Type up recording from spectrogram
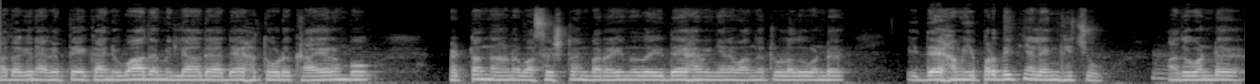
കഥകിനകത്തേക്ക് അനുവാദമില്ലാതെ അദ്ദേഹത്തോട് കയറുമ്പോൾ പെട്ടെന്നാണ് വസിഷ്ഠൻ പറയുന്നത് ഇദ്ദേഹം ഇങ്ങനെ വന്നിട്ടുള്ളത് കൊണ്ട് ഇദ്ദേഹം ഈ പ്രതിജ്ഞ ലംഘിച്ചു. അതുകൊണ്ട്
